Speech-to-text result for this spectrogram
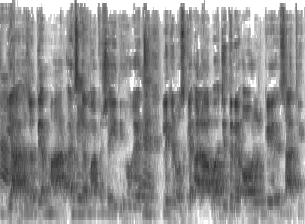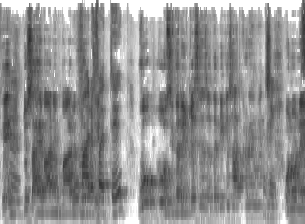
ہاں۔ یا حضرت عمار حضرت جی۔ عمار تو شہید ہی ہو گئے تھے لیکن اس کے علاوہ جتنے اور ان کے ساتھی تھے جو صاحبان معرفت تھے وہ وہ اسی طریقے سے حضرت علی کے ساتھ کھڑے ہوئے تھے جی۔ انہوں نے۔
